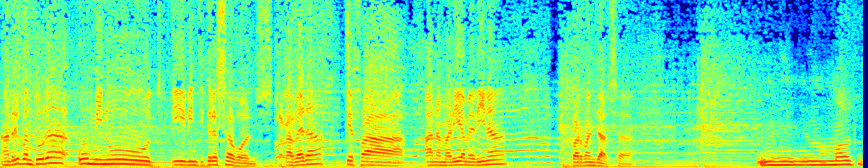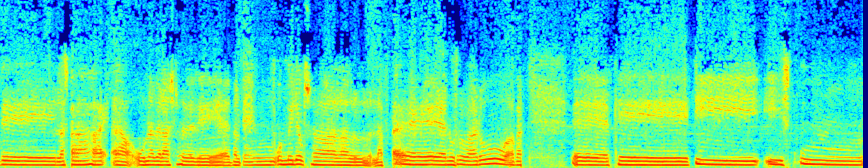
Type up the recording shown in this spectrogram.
Enric Ventura, un minut i 23 segons. A veure què fa Anna Maria Medina per venjar-se. Mm, molt de les, uh, una de les de, de, del, un millor la, la, eh, no trobar-ho a veure, eh, que i, i, mm,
